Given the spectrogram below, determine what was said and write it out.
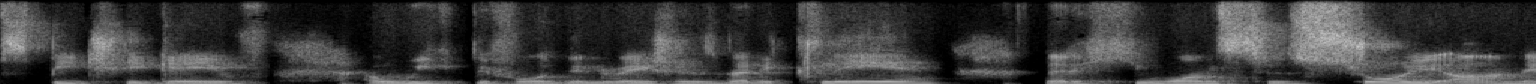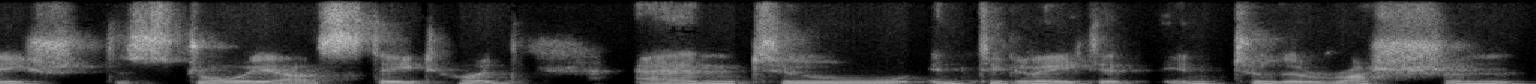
speech he gave a week before the invasion is very clear that he wants to destroy our nation, destroy our statehood, and to integrate it into the Russian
